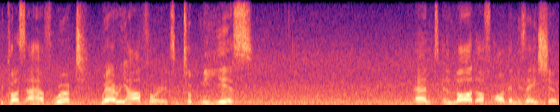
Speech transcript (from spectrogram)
Because I have worked very hard for it. It took me years and a lot of organization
